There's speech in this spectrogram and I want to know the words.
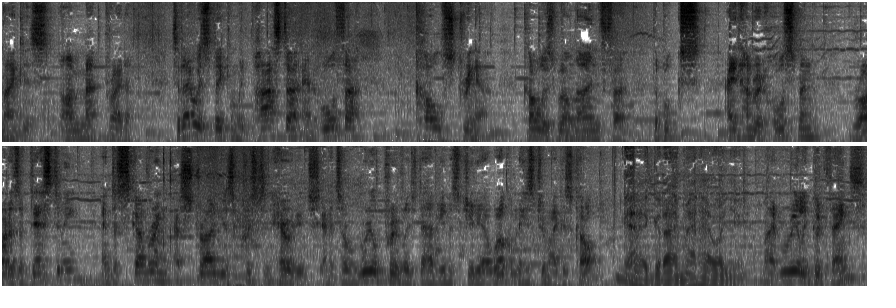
Makers. I'm Matt Prater. Today we're speaking with pastor and author Cole Stringer. Cole is well known for the books 800 Horsemen, Riders of Destiny, and Discovering Australia's Christian Heritage. And it's a real privilege to have you in the studio. Welcome to History Makers, Cole. Uh, good day, Matt. How are you? Mate, really good, thanks.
